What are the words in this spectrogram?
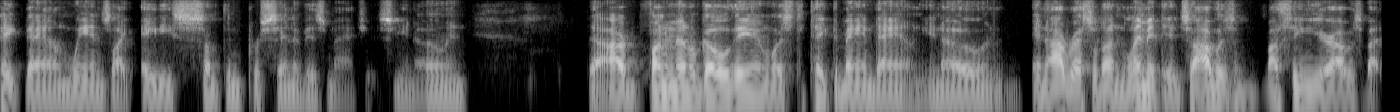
takedown wins like 80 something percent of his matches, you know, and the, our fundamental goal then was to take the man down, you know, and and I wrestled unlimited. So I was my senior year. I was about.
